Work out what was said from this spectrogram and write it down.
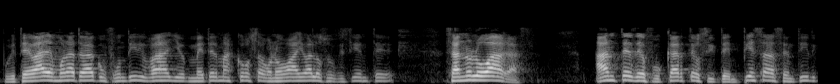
Porque te va a demorar, te va a confundir vas a meter más cosas o no vas a llevar lo suficiente. O sea, no lo hagas. Antes de ofuscarte o si te empiezas a sentir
